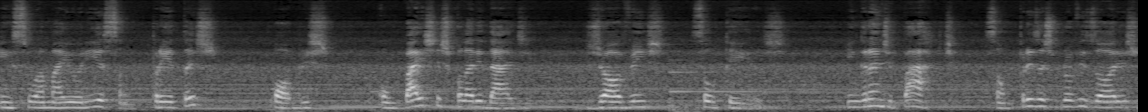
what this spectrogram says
Em sua maioria são pretas, pobres, com baixa escolaridade, jovens, solteiras. Em grande parte, são presas provisórias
